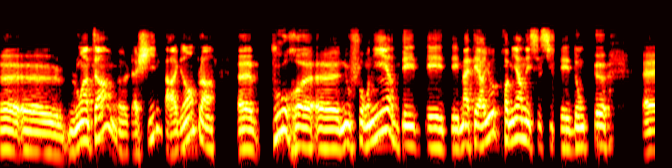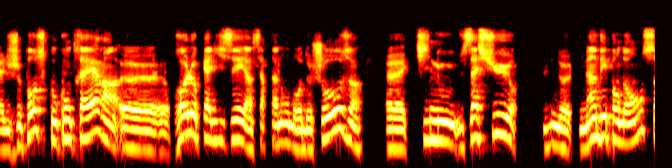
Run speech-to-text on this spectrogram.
euh, euh, lointains, la Chine par exemple, pour nous fournir des, matériaux de première nécessité. Donc, je pense qu'au contraire, relocaliser un certain nombre de choses qui nous assurent une, une indépendance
